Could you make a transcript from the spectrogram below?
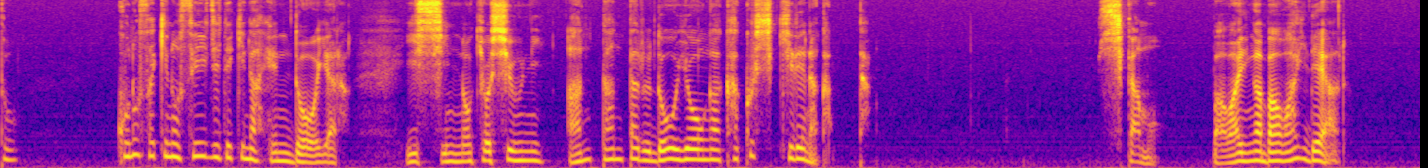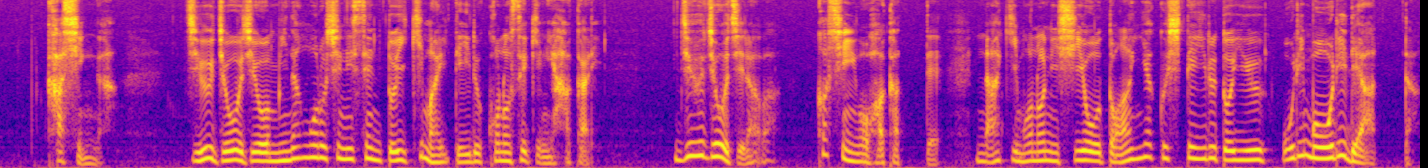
とこの先の政治的な変動やら一心の去就に暗淡たる動揺が隠しきれなかった。しかも場合が場合である。家臣が十条寺を皆殺しにせんと息巻いているこの席に計り十条寺らは家臣を図って亡き者にしようと暗躍しているという折も折であった。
